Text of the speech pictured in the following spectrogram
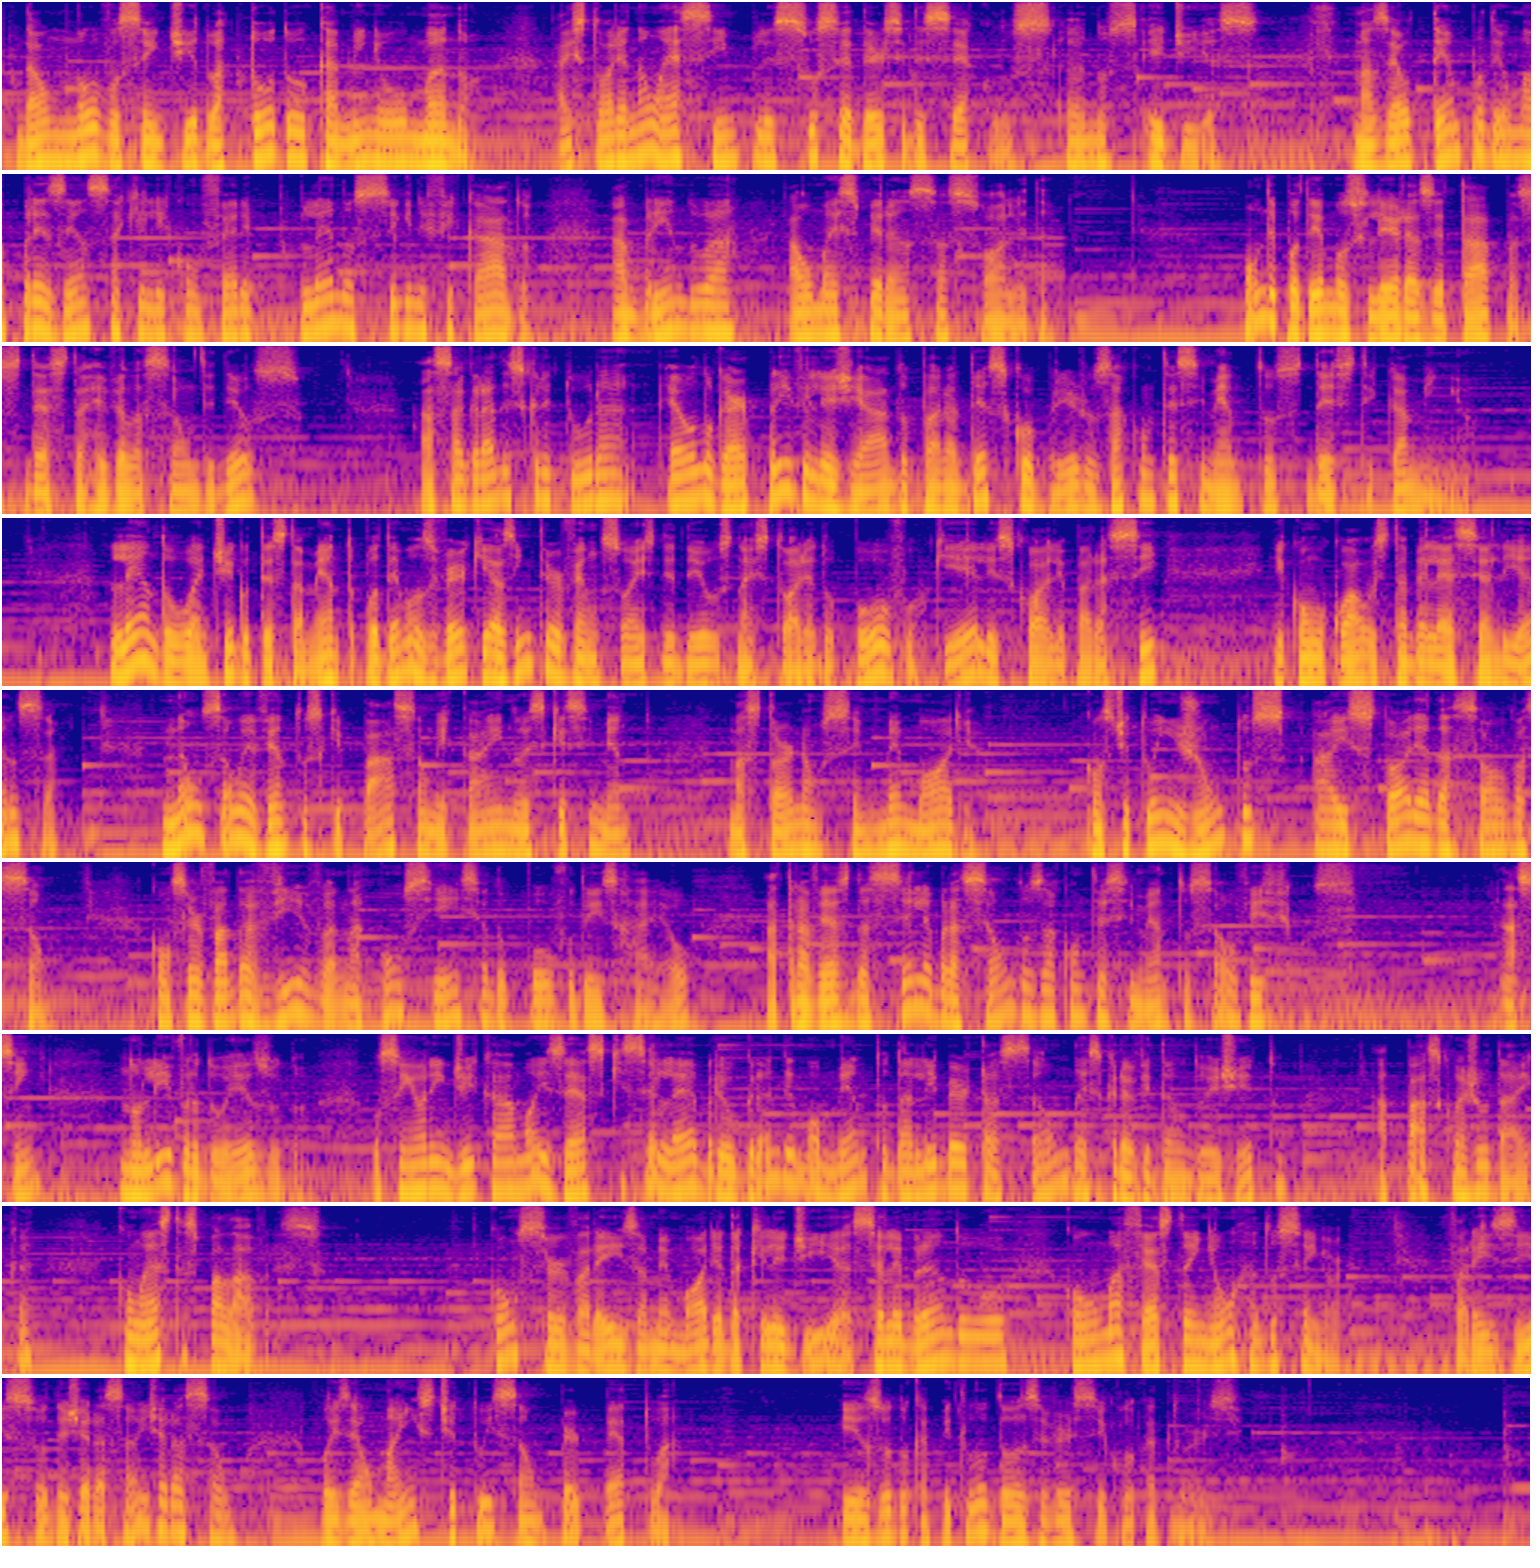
dá um novo sentido a todo o caminho humano. A história não é simples suceder-se de séculos, anos e dias mas é o tempo de uma presença que lhe confere pleno significado, abrindo-a a uma esperança sólida. Onde podemos ler as etapas desta revelação de Deus? A Sagrada Escritura é o lugar privilegiado para descobrir os acontecimentos deste caminho. Lendo o Antigo Testamento, podemos ver que as intervenções de Deus na história do povo que ele escolhe para si e com o qual estabelece aliança, não são eventos que passam e caem no esquecimento, mas tornam-se memória, constituem juntos a história da salvação, conservada viva na consciência do povo de Israel através da celebração dos acontecimentos salvíficos. Assim, no livro do Êxodo, o Senhor indica a Moisés que celebre o grande momento da libertação da escravidão do Egito, a Páscoa judaica, com estas palavras: Conservareis a memória daquele dia, celebrando-o com uma festa em honra do Senhor. Fareis isso de geração em geração, pois é uma instituição perpétua. Êxodo capítulo 12, versículo 14.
